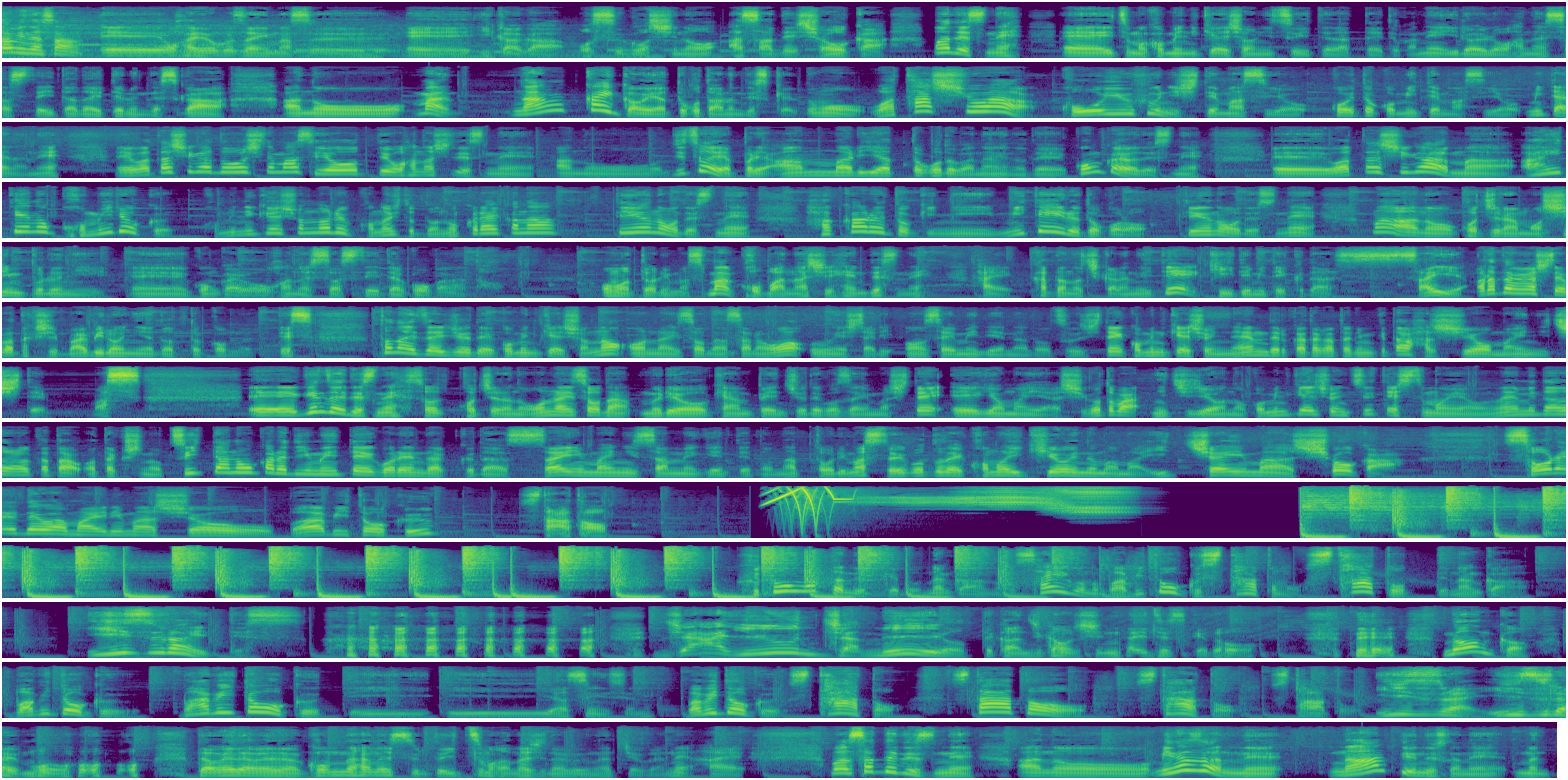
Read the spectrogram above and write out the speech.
さあ皆さん、えー、おはようございます。えー、いかがお過ごしの朝でしょうかまあですね、えー、いつもコミュニケーションについてだったりとかね、いろいろお話しさせていただいてるんですが、あの、まあ、何回かはやったことあるんですけれども、私はこういう風にしてますよ。こういうとこ見てますよ。みたいなね。えー、私がどうしてますよっていうお話ですね。あのー、実はやっぱりあんまりやったことがないので、今回はですね、えー、私がまあ相手のコミュ力、コミュニケーション能力、この人どのくらいかなっていうのをですね、測るときに見ているところっていうのをですね、まああの、こちらもシンプルに、え今回はお話しさせていただこうかなと思っております。まあ、小話編ですね。はい。肩の力抜いて聞いてみてください。改めまして、私、バビロニア .com です。都内在住でコミュニケーションのオンライン相談サロンを運営したり、音声メディアなどを通じてコミュニケーションに悩んでいる方々に向けた発信を毎日してます。えー、現在ですねこちらのオンライン相談無料キャンペーン中でございまして、営業マンや仕事場、日常のコミュニケーションについて質問やお悩みなどある方、私の Twitter の方から DM にてご連絡ください。毎日3名限定となっております。ということで、この勢いのままいっちゃいましょうか。それでは参りましょう。バービートークスタートふと思ったんですけど、なんかあの、最後のバビトークスタートのスタートってなんか、言いづらいです。じゃあ言うんじゃねえよって感じかもしんないですけど。ね、なんか、バビトーク、バビトークって言いやすいんですよね。バビトーク、スタート、スタート、スタート、スタート。言いづらい、言いづらい。もう ダメダメだ。こんな話するといつも話長くなっちゃうからね。はい。まあ、さてですね、あのー、皆さんね、なんて言うんですかね、まあ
